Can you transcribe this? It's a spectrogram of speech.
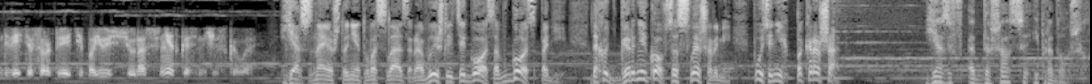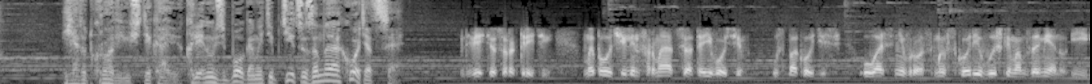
243 боюсь, у нас нет космического. «Я знаю, что нет у вас лазера. Вышлите ГОСов, господи! Да хоть горняков со слэшерами, пусть они их покрошат!» Язов отдышался и продолжил. «Я тут кровью истекаю. Клянусь богом, эти птицы за мной охотятся!» 243 мы получили информацию от А8. Успокойтесь, у вас невроз, мы вскоре вышлем вам замену и...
